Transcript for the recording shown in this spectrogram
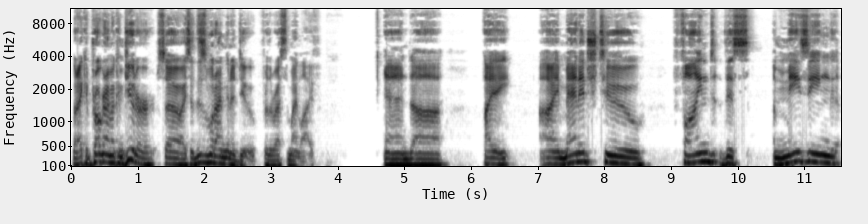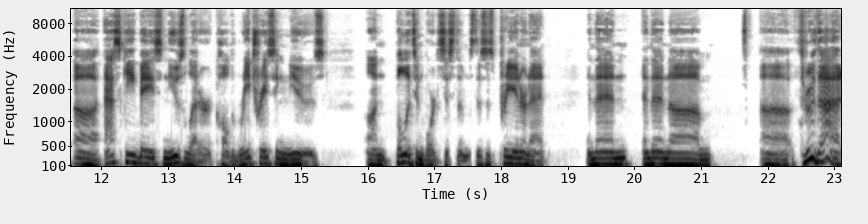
But I could program a computer, so I said, "This is what I'm going to do for the rest of my life." And uh, I I managed to find this amazing uh, ASCII based newsletter called Ray Tracing News on bulletin board systems. This is pre internet. And then, and then, um, uh, through that,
